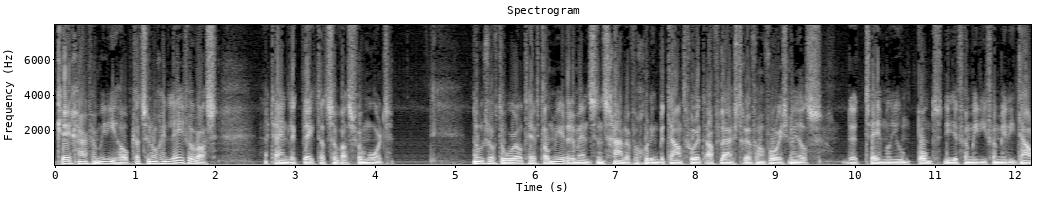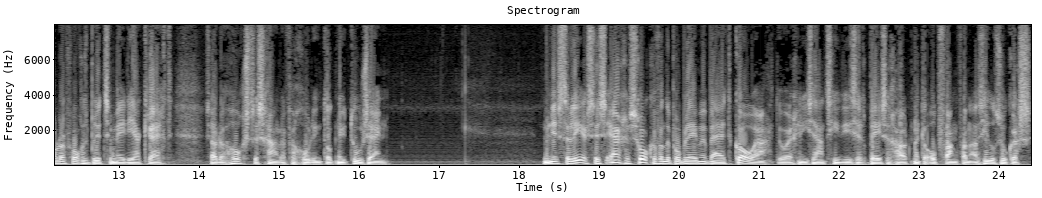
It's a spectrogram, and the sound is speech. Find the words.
kreeg haar familie hoop dat ze nog in leven was. Uiteindelijk bleek dat ze was vermoord. News of the World heeft al meerdere mensen schadevergoeding betaald voor het afluisteren van voicemails. De 2 miljoen pond die de familie van Millie Dowler volgens Britse media krijgt, zou de hoogste schadevergoeding tot nu toe zijn. Minister Leers is erg geschrokken van de problemen bij het COA, de organisatie die zich bezighoudt met de opvang van asielzoekers.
